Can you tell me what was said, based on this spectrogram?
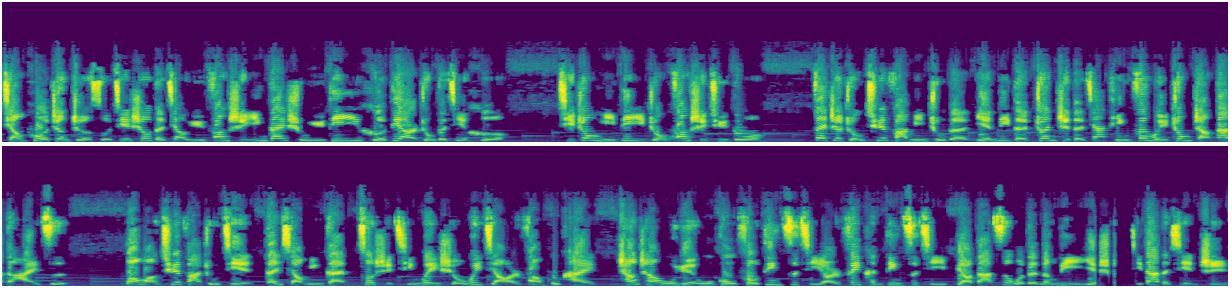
强迫症者所接收的教育方式应该属于第一和第二种的结合，其中以第一种方式居多。在这种缺乏民主的、严厉的、专制的家庭氛围中长大的孩子，往往缺乏主见，胆小敏感，做事情畏手畏脚而放不开，常常无缘无故否定自己而非肯定自己，表达自我的能力也是极大的限制。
